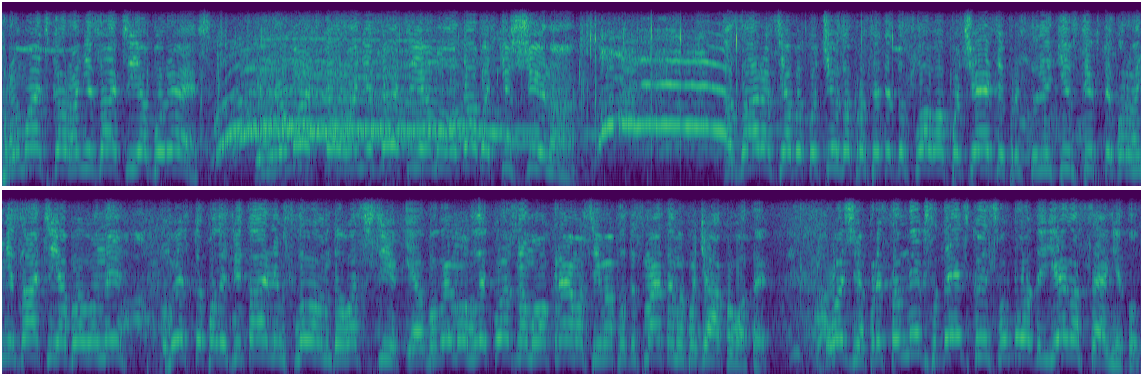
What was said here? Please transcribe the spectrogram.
громадська організація Борець і громадська організація Молода Батьківщина. А зараз я би хотів запросити до слова по черзі представників всіх тих організацій, аби вони виступили з вітальним словом до вас всіх, і аби ви могли кожному окремо своїми аплодисментами подякувати. Отже, представник студентської свободи є на сцені тут.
